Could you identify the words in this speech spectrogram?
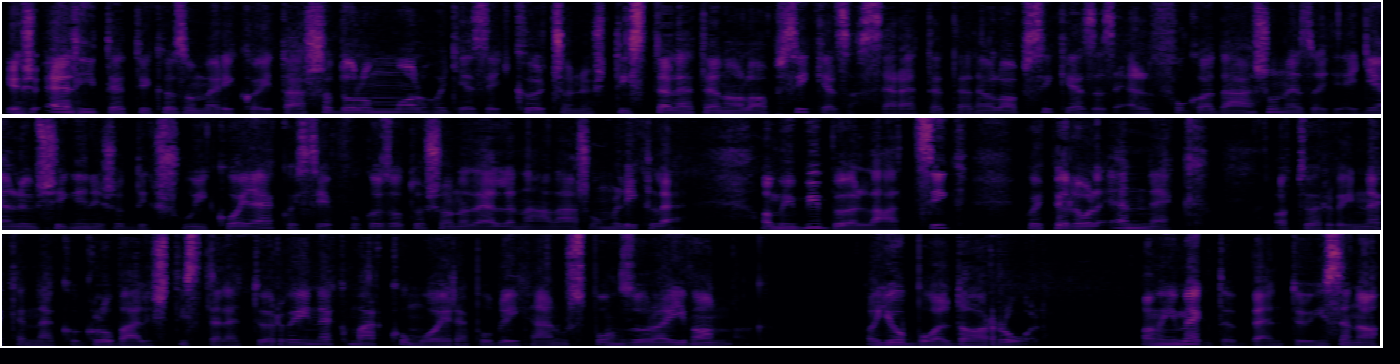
És elhitették az amerikai társadalommal, hogy ez egy kölcsönös tiszteleten alapszik, ez a szereteten alapszik, ez az elfogadáson, ez egy egyenlőségen, és addig súlykolják, hogy szép fokozatosan az ellenállás omlik le. Ami miből látszik, hogy például ennek a törvénynek, ennek a globális tisztelet törvénynek már komoly republikánus szponzorai vannak. A jobb oldalról ami megdöbbentő, hiszen a,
